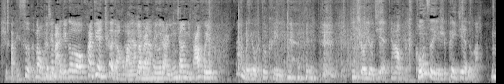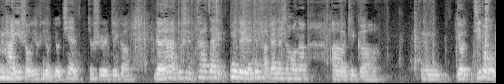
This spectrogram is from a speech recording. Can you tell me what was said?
是白色的。那我们先把这个个画卷撤掉，好吧？好要不然它有点影响你发挥。那没有都可以，一手有剑。然后孔子也是佩剑的嘛，他一手就是有有剑，就是这个人啊，就是他在面对人生挑战的时候呢，啊、这个。嗯，有几种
